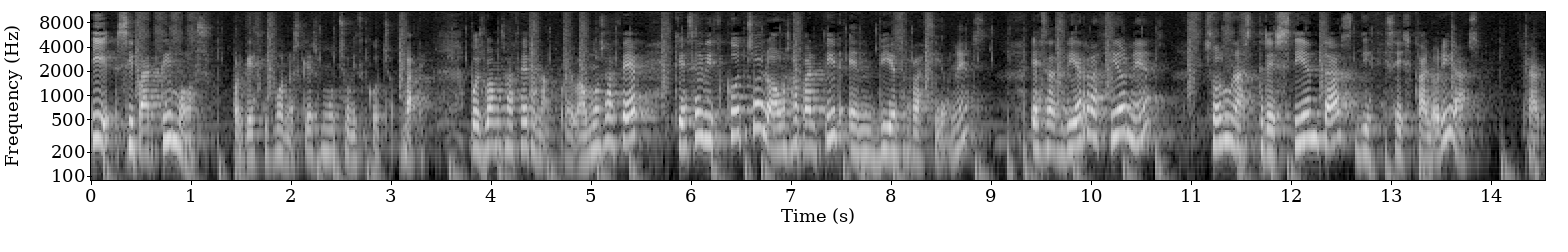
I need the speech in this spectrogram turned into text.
Y si partimos, porque decís, bueno, es que es mucho bizcocho, vale, pues vamos a hacer una prueba. Vamos a hacer que ese bizcocho lo vamos a partir en 10 raciones. Esas 10 raciones son unas 316 calorías. Claro,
